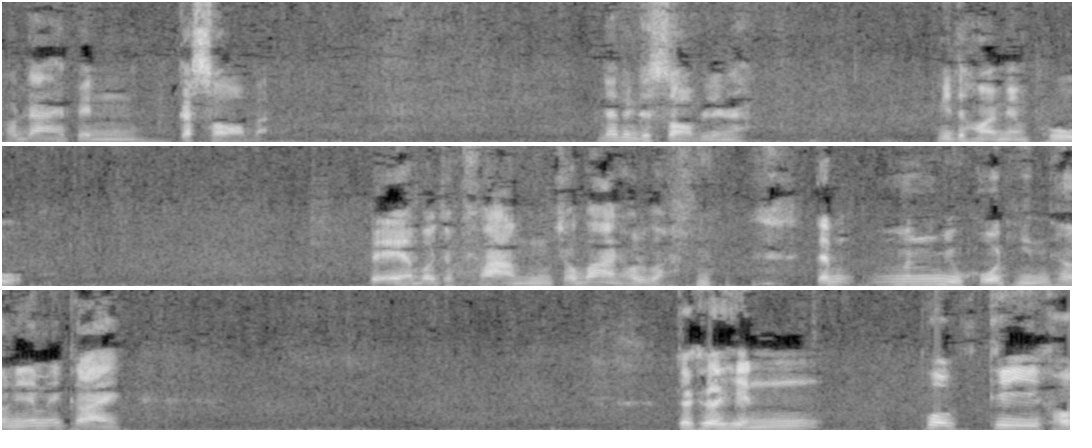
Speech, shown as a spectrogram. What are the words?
เขาได้เป็นกระสอบอะได้เป็นกระสอบเลยนะ มีแต่หอยแมงผู้ ไปแอบเอาจากฟาร์มชาวบ้านเขาหรือเปล่า แต่มันอยู่โขดหินแถวนี้ไม่ไกลแต่เคยเห็นพวกที่เขา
